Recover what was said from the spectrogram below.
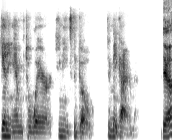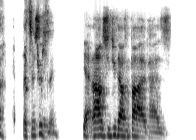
getting him to where he needs to go to make Iron Man. Yeah, that's interesting. Yeah, and obviously 2005 has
